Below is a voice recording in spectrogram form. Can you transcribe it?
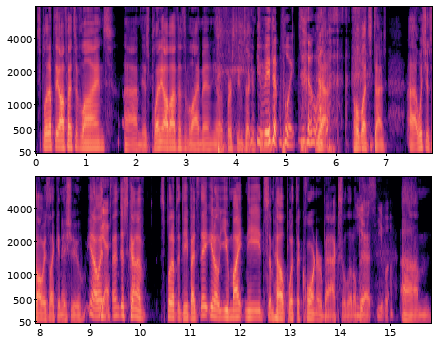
split up the offensive lines. Um, there's plenty of offensive linemen. You know, the first team, second You team. You made that point. yeah, a whole bunch of times, uh, which is always like an issue. You know, and, Yes. and just kind of split up the defense. They, you know, you might need some help with the cornerbacks a little bit. yes, you will. Um,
